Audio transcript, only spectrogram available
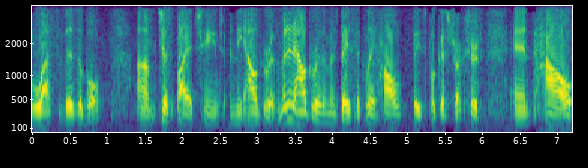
less visible um, just by a change in the algorithm. And an algorithm is basically how Facebook is structured and how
